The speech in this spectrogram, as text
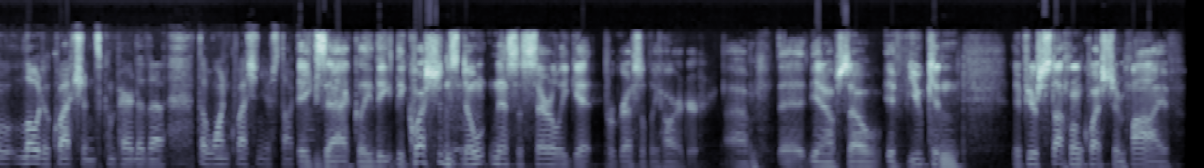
load of questions compared to the the one question you're stuck on. exactly. The the questions don't necessarily get progressively harder. Um, uh, you know so if you can if you're stuck on question five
